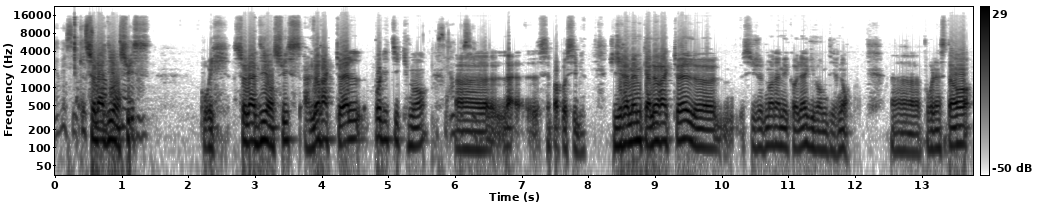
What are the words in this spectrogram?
Oui, Cela dit, en Suisse, oui. Cela dit, en Suisse, à l'heure actuelle, politiquement, c'est euh, pas possible. Je dirais même qu'à l'heure actuelle, euh, si je demande à mes collègues, ils vont me dire non. Euh, pour l'instant,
